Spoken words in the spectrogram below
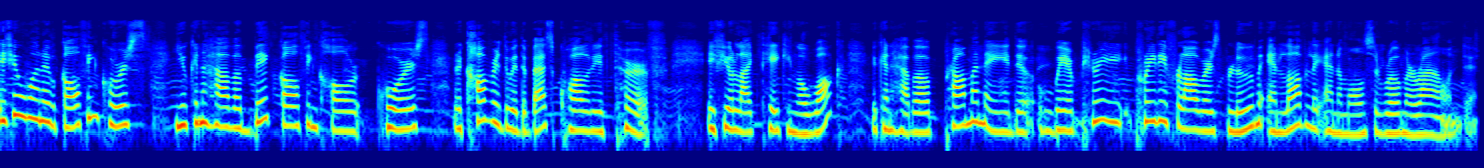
If you want a golfing course, you can have a big golfing course covered with the best quality turf. If you like taking a walk, you can have a promenade where pretty, flowers bloom and lovely animals roam around.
